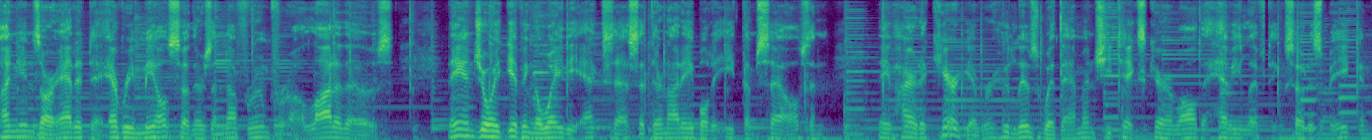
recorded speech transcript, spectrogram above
Onions are added to every meal, so there's enough room for a lot of those. They enjoy giving away the excess that they're not able to eat themselves, and they've hired a caregiver who lives with them, and she takes care of all the heavy lifting, so to speak. And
